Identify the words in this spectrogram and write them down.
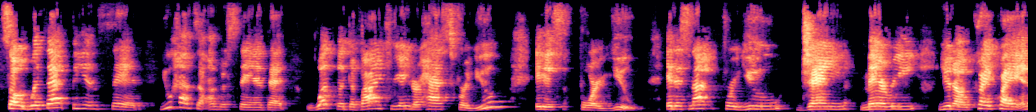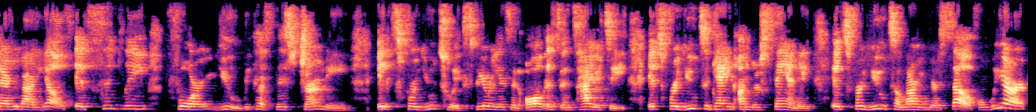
So, with that being said, you have to understand that what the divine creator has for you is for you. It is not for you, Jane, Mary, you know, Quay Quay, and everybody else. It's simply for you because this journey it's for you to experience in all its entirety. It's for you to gain understanding. It's for you to learn yourself. When we are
